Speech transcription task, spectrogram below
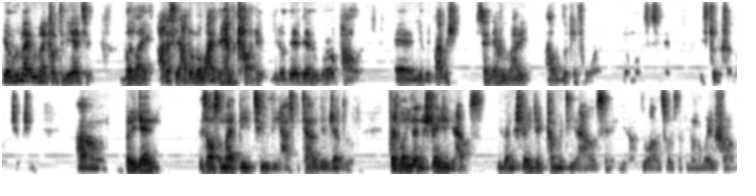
you know we might we might come to the answer but like honestly, I don't know why they haven't caught him. You know, they're they're the world power, and you know, I was send everybody out looking for you know, Moses, and he's killed a fellow Egyptian. Um, but again, this also might be to the hospitality of Jethro. First of all, you're letting a stranger in your house. You're letting a stranger come into your house and you know do all this sort of stuff you don't know where from.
